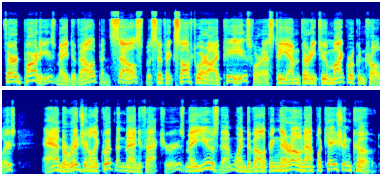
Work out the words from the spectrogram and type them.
Third parties may develop and sell specific software IPs for STM32 microcontrollers, and original equipment manufacturers may use them when developing their own application code.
